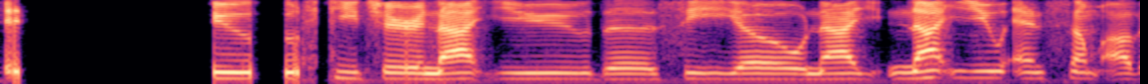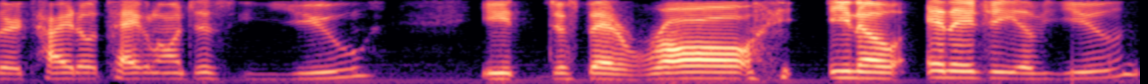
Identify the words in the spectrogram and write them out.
It's you teacher, not you the CEO, not not you and some other title tag along, just you, you just that raw, you know, energy of you.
